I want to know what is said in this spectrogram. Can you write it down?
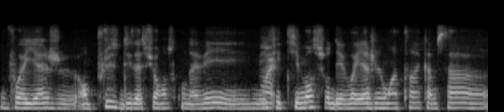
voyage euh, en plus des assurances qu'on avait. mais effectivement, sur des voyages lointains comme ça, euh,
